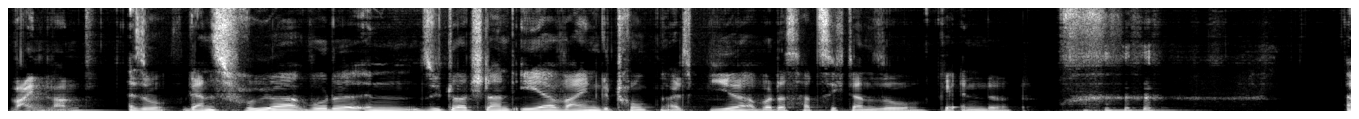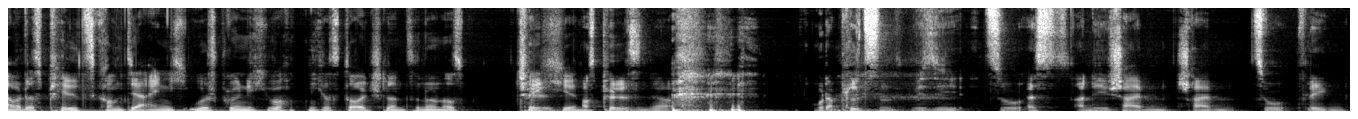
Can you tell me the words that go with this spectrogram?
Weinland? Also ganz früher wurde in Süddeutschland eher Wein getrunken als Bier, aber das hat sich dann so geändert. aber das Pilz kommt ja eigentlich ursprünglich überhaupt nicht aus Deutschland, sondern aus Tschechien. Aus Pilsen, ja. Oder Plitzen, wie sie zu es an die Scheiben schreiben zu pflegen,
